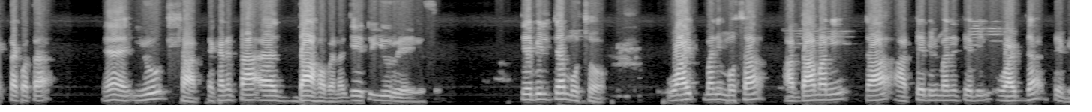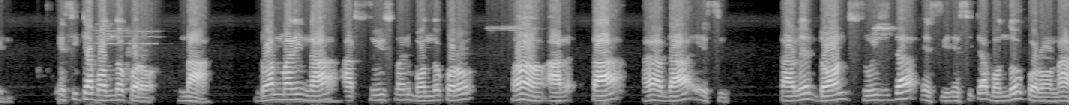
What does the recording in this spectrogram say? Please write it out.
একটা কথা হ্যাঁ ইউ শার্ট এখানে তা দা হবে না, যেহেতু ইউ রয়ে গেছে। টেবিলটা মুছো ওয়াইপ মানে মোছা, আর দা মানে টা, আর টেবিল মানে টেবিল ওয়াইপ দা টেবিল এসিটা বন্ধ করো, না। ডন মানে না, আর সুইচ মানে বন্ধ করো আর তা হ্যাঁ দা, এসি। তাহলে ডন সুইচ দা এসি এসিটা বন্ধ করো না।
